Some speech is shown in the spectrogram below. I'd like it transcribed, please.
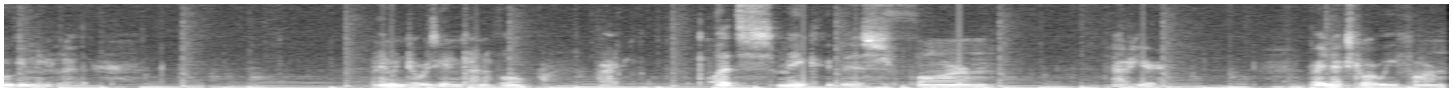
Ooh, give me leather. My inventory's getting kind of full. Alright, let's make this farm out here. Right next to our wheat farm.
